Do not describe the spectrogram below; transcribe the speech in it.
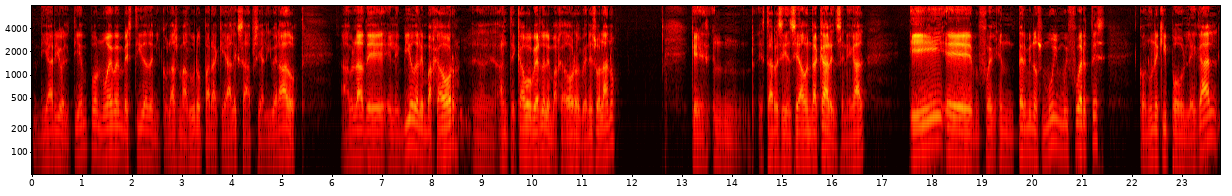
diario El Tiempo nueva embestida de Nicolás Maduro para que Alex Saab sea liberado. Habla de el envío del embajador eh, ante Cabo Verde, el embajador venezolano, que mm, está residenciado en Dakar, en Senegal, y eh, fue en términos muy, muy fuertes, con un equipo legal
